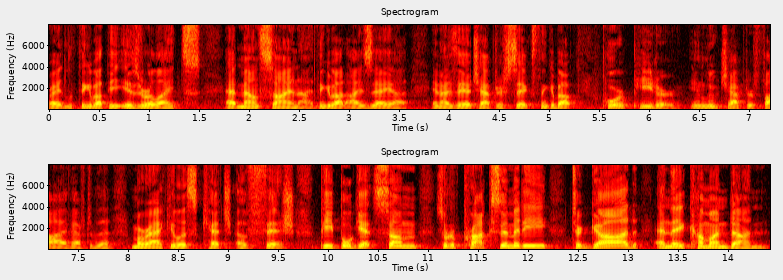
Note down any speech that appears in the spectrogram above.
Right? Think about the Israelites at Mount Sinai. Think about Isaiah in Isaiah chapter 6. Think about poor Peter in Luke chapter 5 after the miraculous catch of fish. People get some sort of proximity to God and they come undone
